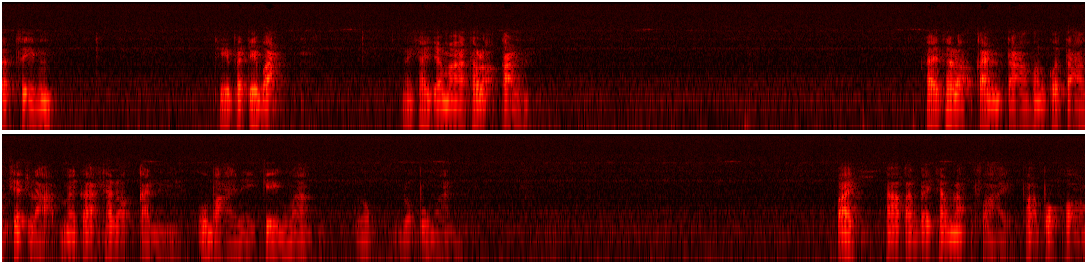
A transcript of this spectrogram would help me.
ตัดสิน ที่ปฏิบัติ ไม่ใช่จะมาทะเลาะกัน ใครทะเลาะกันต่างคนก็ต่างเคล็ดลาบไม่กล้าทะเลาะกัน อุบายนี่เก่งมากหลวงหลวงปู่มันไปพากันไปชำระฝ่ายพระปกครอง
